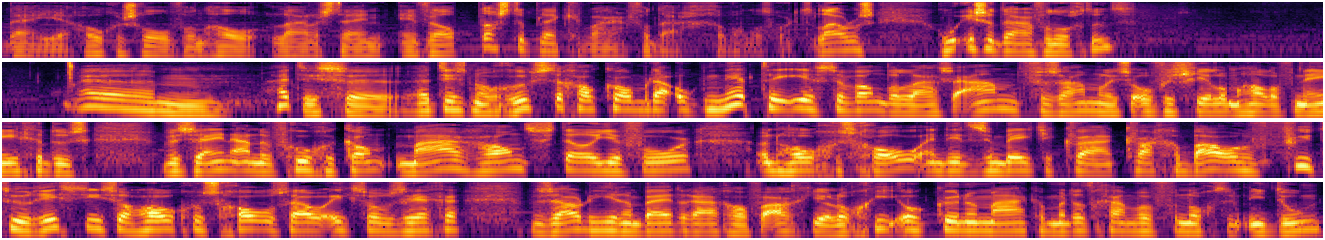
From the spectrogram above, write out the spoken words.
bij Hogeschool van Hal Larenstein in Velp. Dat is de plek waar vandaag gewandeld wordt. Laurens, hoe is het daar vanochtend? Um, het, is, uh, het is nog rustig, al komen daar ook net de eerste wandelaars aan. Verzamelen is officieel om half negen, dus we zijn aan de vroege kant. Maar Hans, stel je voor, een hogeschool. En dit is een beetje qua, qua gebouw een futuristische hogeschool, zou ik zo zeggen. We zouden hier een bijdrage over archeologie ook kunnen maken, maar dat gaan we vanochtend niet doen.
